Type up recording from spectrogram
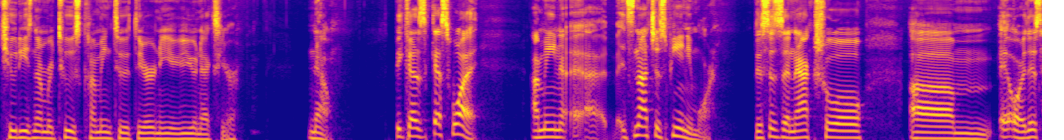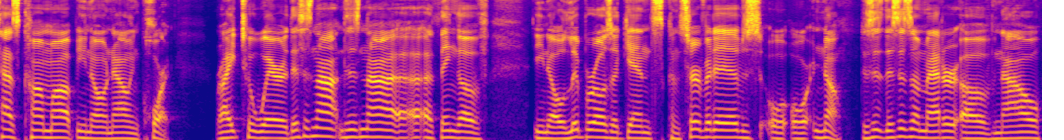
Cuties number two is coming to the theater near you next year. No, because guess what? I mean, uh, it's not just me anymore. This is an actual, um, or this has come up, you know, now in court, right? To where this is not this is not a, a thing of, you know, liberals against conservatives, or, or no. This is this is a matter of now,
